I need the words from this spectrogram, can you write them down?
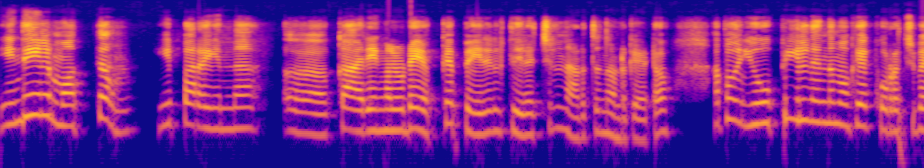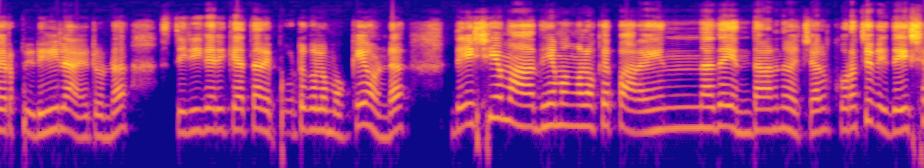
ഇന്ത്യയിൽ മൊത്തം ഈ പറയുന്ന കാര്യങ്ങളുടെയൊക്കെ പേരിൽ തിരച്ചിൽ നടത്തുന്നുണ്ട് കേട്ടോ. അപ്പോൾ യു പിയിൽ നിന്നുമൊക്കെ കുറച്ചുപേർ പിടിയിലായിട്ടുണ്ട്. സ്ഥിരീകരിക്കാത്ത റിപ്പോർട്ടുകളും ഒക്കെ ഉണ്ട്. ദേശീയ മാധ്യമങ്ങളൊക്കെ പറയുന്നത് എന്താണെന്ന് വെച്ചാൽ കുറച്ച് വിദേശ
